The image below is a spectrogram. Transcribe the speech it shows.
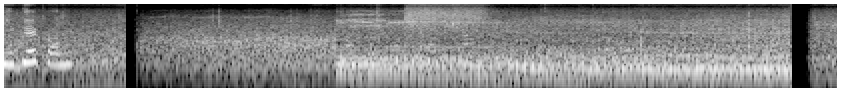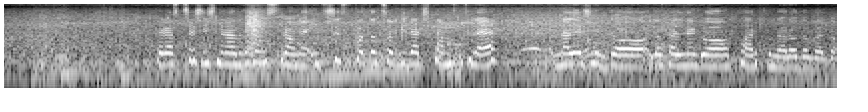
Jakiś gekon. Teraz przeszliśmy na drugą stronę i wszystko to, co widać tam w tle, należy do lokalnego parku narodowego.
